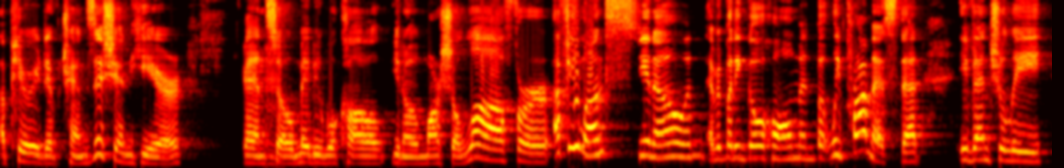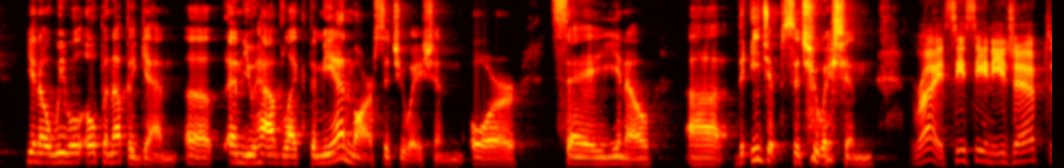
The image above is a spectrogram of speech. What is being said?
a period of transition here. And so maybe we'll call, you know, martial law for a few months, you know, and everybody go home. And but we promise that eventually, you know, we will open up again. Uh, and you have like the Myanmar situation, or say, you know, uh, the Egypt situation. Right, Sisi in Egypt,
